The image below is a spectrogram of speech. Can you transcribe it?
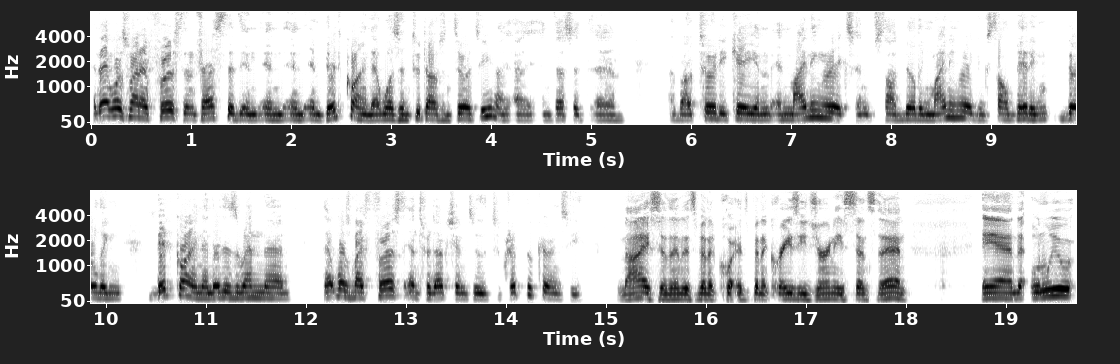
And that was when I first invested in, in, in, in Bitcoin. That was in 2013. I, I invested, um, about 30k in, in mining rigs and start building mining rigs and start building building Bitcoin. And that is when uh, that was my first introduction to to cryptocurrency. Nice, and then it's been a it's been a crazy journey since then. And when we were,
